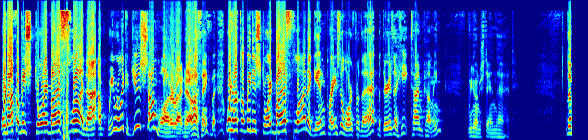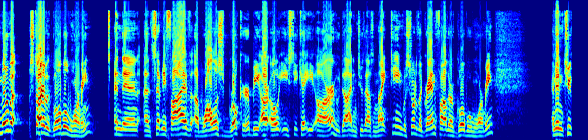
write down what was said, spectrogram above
We're not going to be destroyed by a flood. Now, we really could use some water right now, I think, but we're not going to be destroyed by a flood again. Praise the Lord for that. But there is a heat time coming. We don't understand that. The movement started with global warming. And then in 75, uh, Wallace Broecker, B R O E C K E R, who died in 2019, was sort of the grandfather of global warming. And then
